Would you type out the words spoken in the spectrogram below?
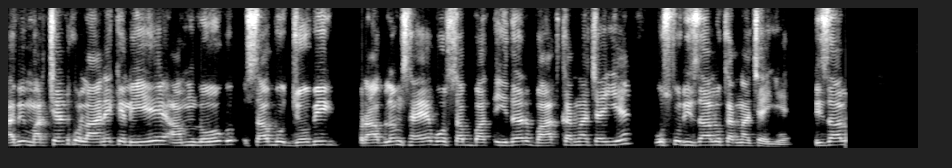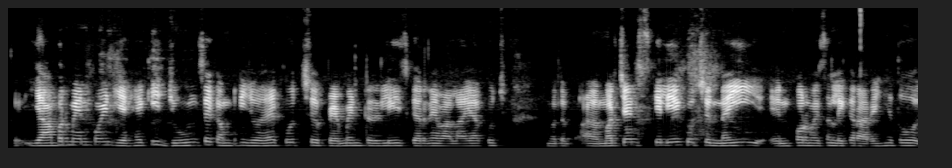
अभी मर्चेंट को लाने के लिए हम लोग सब जो भी प्रॉब्लम्स है, वो सब बात, इधर बात करना चाहिए, उसको रिजॉल्व करना चाहिए। रिजॉल्व तो यहाँ पर मेन पॉइंट ये है कि जून से कंपनी जो है कुछ पेमेंट रिलीज़ करने वाला या कुछ मतलब मर्चेंट्स के लिए कुछ नई इन्फॉर्मेशन लेकर आ रही है। तो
